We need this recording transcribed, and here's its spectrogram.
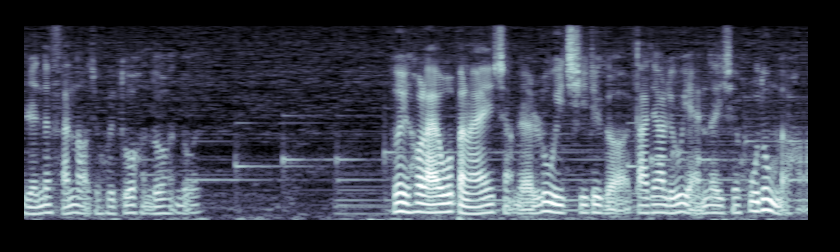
人的烦恼就会多很多很多。所以后来我本来想着录一期这个大家留言的一些互动的哈，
